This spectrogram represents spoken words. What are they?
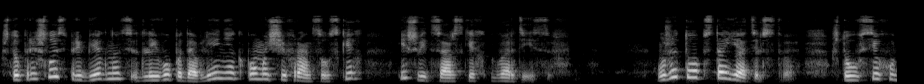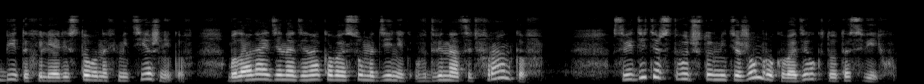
что пришлось прибегнуть для его подавления к помощи французских и швейцарских гвардейцев. Уже то обстоятельство, что у всех убитых или арестованных мятежников была найдена одинаковая сумма денег в 12 франков, свидетельствует, что мятежом руководил кто-то сверху.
